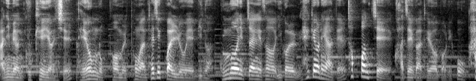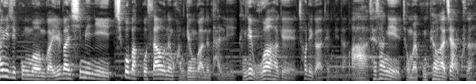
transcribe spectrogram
아니면 국회의원실 대형 로펌을 통한 퇴직 관료의 민원 공무원 입장에서 이걸 해결해야 될 첫 번째 과제가 되어버리고 하위직 공무원과 일반 시민이 치고받고 싸우는 광경과는 달리 굉장히 우아하게 처리가 됩니다. 아 세상이 정말 공평하지 않구나.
